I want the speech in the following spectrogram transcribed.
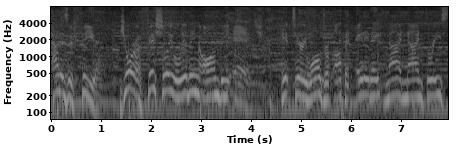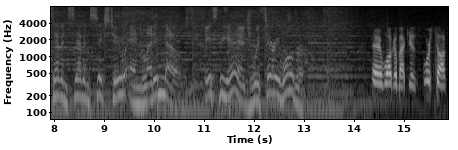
How does it feel? You're officially living on the edge. Hit Terry Waldrop up at 888-993-7762 and let him know. It's The Edge with Terry Waldrop. And welcome back in Sports Talk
